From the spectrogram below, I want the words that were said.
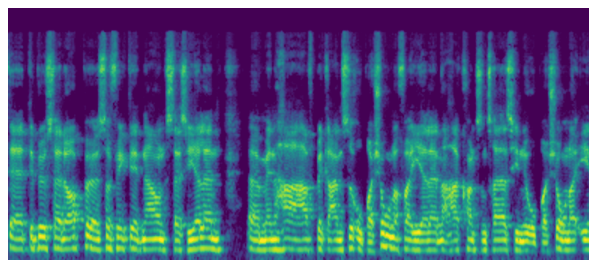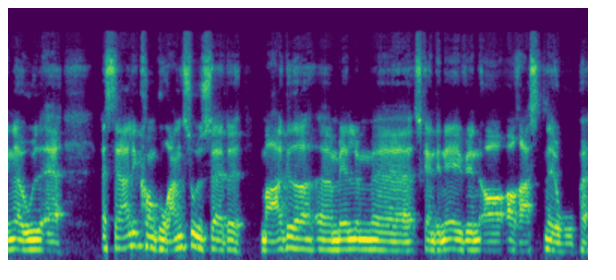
da det blev sat op, øh, så fik det et navn SAS Irland, øh, men har haft begrænsede operationer fra Irland og har koncentreret sine operationer ind og ud af, af særligt konkurrenceudsatte markeder øh, mellem øh, Skandinavien og, og resten af Europa.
